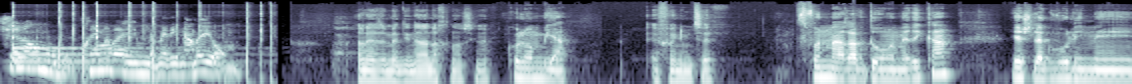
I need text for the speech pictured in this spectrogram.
שלום וברוכים הבאים למדינה ביום. על איזה מדינה אנחנו עושים? קולומביה, איפה היא נמצאת? צפון מערב דרום אמריקה, יש לה גבול עם אה,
